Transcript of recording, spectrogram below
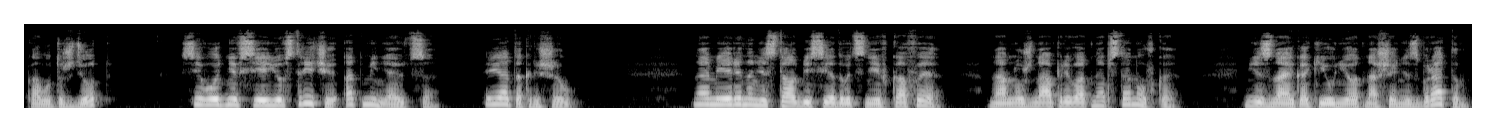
Кого-то ждет? Сегодня все ее встречи отменяются. Я так решил. Намеренно не стал беседовать с ней в кафе. Нам нужна приватная обстановка. Не знаю, какие у нее отношения с братом,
